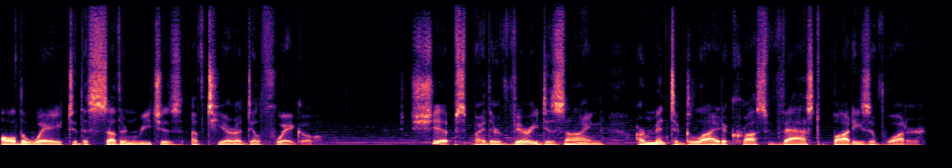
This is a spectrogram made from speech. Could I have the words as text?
all the way to the southern reaches of Tierra del Fuego. Ships, by their very design, are meant to glide across vast bodies of water.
